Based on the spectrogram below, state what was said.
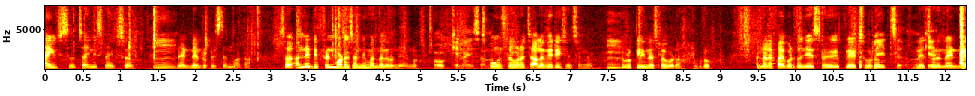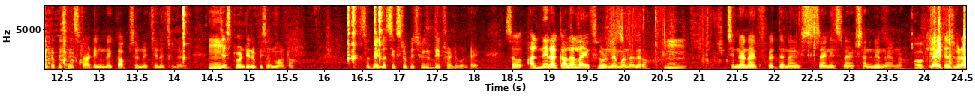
knives Chinese knives ninety nine rupees అనమాట సో అన్ని డిఫరెంట్ మోడల్స్ అన్ని మన దగ్గర ఉన్నాయన్న ఓకే నైస్ అన్న. స్పూన్స్లో కూడా చాలా వేరియేషన్స్ ఉన్నాయి. ఇప్పుడు క్లీనర్స్లో కూడా ఇప్పుడు అట్లానే ఫైబర్తో చేసిన ప్లేట్స్ కూడా. ప్లేట్స్ కూడా నైంటీ నైన్ రూపీస్ నుంచి స్టార్టింగ్ ఉన్నాయి. కప్స్ ఉన్నాయి చిన్న చిన్నవి. జస్ట్ ట్వంటీ రూపీస్ అనమాట సో దీంట్లో సిక్స్ రూపీస్ డిఫరెంట్గా ఉంటాయి. సో అన్ని రకాల నైఫ్స్ కూడా ఉన్నాయి మన దగ్గర. చిన్న నైఫ్స్ పెద్ద నైఫ్స్ చైనీస్ నైఫ్స్ అన్నీ ఉన్నాయన్న. లైటర్స్ కూడా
